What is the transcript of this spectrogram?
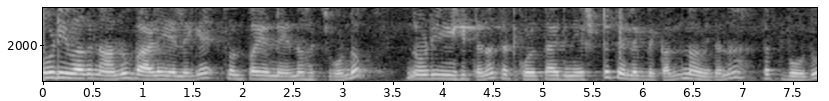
ನೋಡಿ, ಇವಾಗ ನಾನು ಬಾಳೆ ಎಲೆಗೆ ಸ್ವಲ್ಪ ಎಣ್ಣೆಯನ್ನು ಹಚ್ಕೊಂಡು ನೋಡಿ ಹಿಟ್ಟನ್ನು ತಟ್ಕೊಳ್ತಾ ಇದ್ದೀನಿ. ಎಷ್ಟು ತೆಳ್ಳಗೆ ಬೇಕಾದರೂ ನಾವು ಇದನ್ನು ತಟ್ಬೋದು.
